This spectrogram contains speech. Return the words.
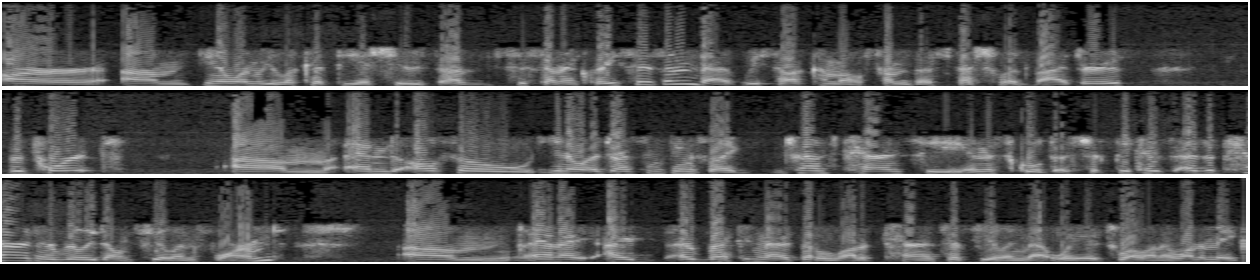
are, um, you know, when we look at the issues of systemic racism that we saw come out from the special advisors report, um, and also, you know, addressing things like transparency in the school district. Because as a parent, I really don't feel informed, um, and I, I, I recognize that a lot of parents are feeling that way as well. And I want to make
